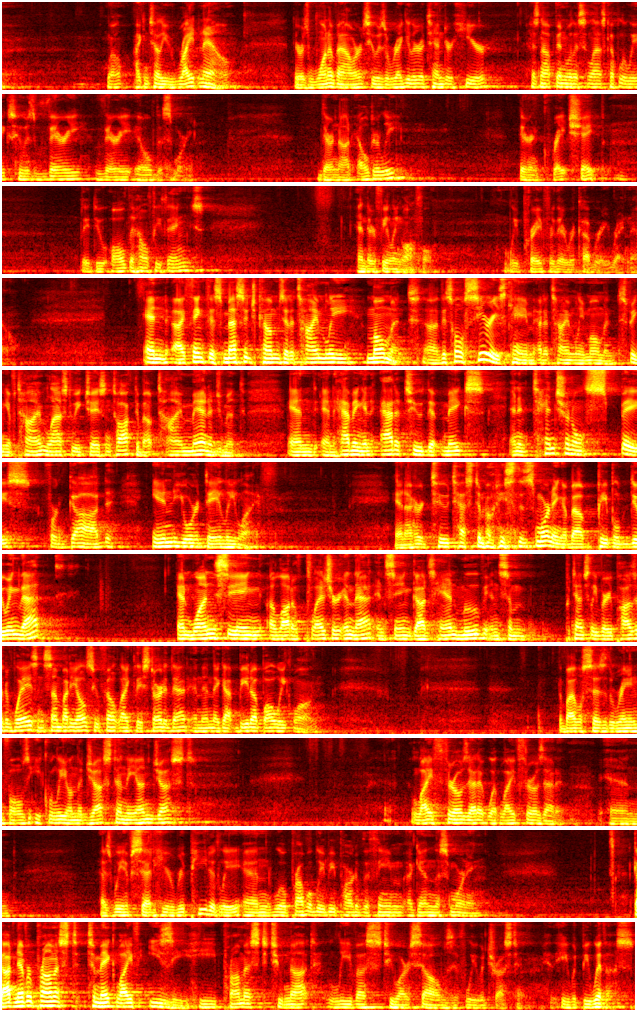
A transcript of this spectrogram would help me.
Well, I can tell you right now, there is one of ours who is a regular attender here, has not been with us the last couple of weeks, who is very, very ill this morning. They're not elderly, they're in great shape, they do all the healthy things, and they're feeling awful. We pray for their recovery right now. And I think this message comes at a timely moment. Uh, this whole series came at a timely moment. Speaking of time, last week Jason talked about time management and, and having an attitude that makes an intentional space for God in your daily life. And I heard two testimonies this morning about people doing that, and one seeing a lot of pleasure in that and seeing God's hand move in some potentially very positive ways, and somebody else who felt like they started that and then they got beat up all week long. The Bible says the rain falls equally on the just and the unjust. Life throws at it what life throws at it. And as we have said here repeatedly, and will probably be part of the theme again this morning, God never promised to make life easy. He promised to not leave us to ourselves if we would trust Him. He would be with us.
